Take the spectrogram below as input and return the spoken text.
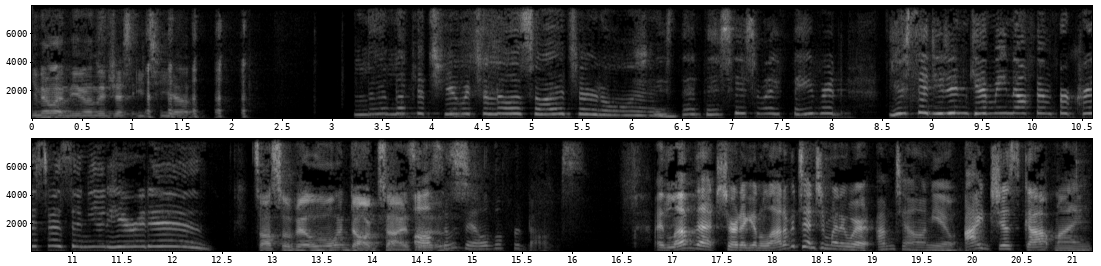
You know what? You know when they dress ET up. Look at you with your little sweatshirt on. She said, This is my favorite. You said you didn't give me nothing for Christmas, and yet here it is. It's also available in dog sizes. Also available for dogs. I love that shirt. I get a lot of attention when I wear it. I'm telling you, I just got mine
